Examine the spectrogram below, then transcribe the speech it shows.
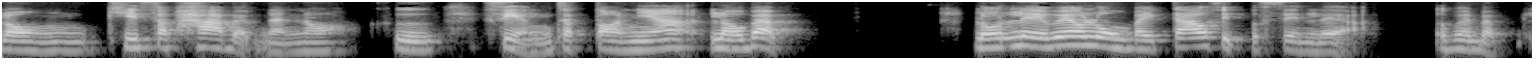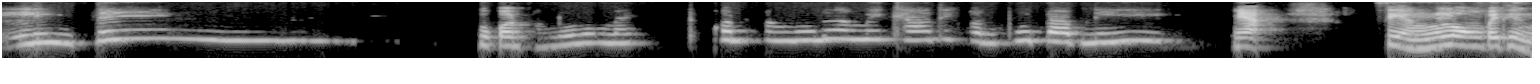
ลองคิดสภาพแบบนั้นเนาะคือเสียงจากตอนเนี้ยแล้วแบบลดเลเวลลงไปเก้าสิบเปอร์เซ็นต์เลยอะ เออเป็นแบบลิงเล่งทุกคนฟังรู้เรื่องไหมทุกคนฟังรู้เรื่องไหมคะที่คนพูดแบบนี้ เนี่ย เสียงลงไปถึง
